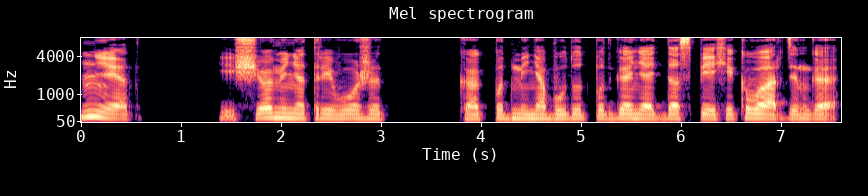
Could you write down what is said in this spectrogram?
Нет. Еще меня тревожит, как под меня будут подгонять доспехи Квардинга.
